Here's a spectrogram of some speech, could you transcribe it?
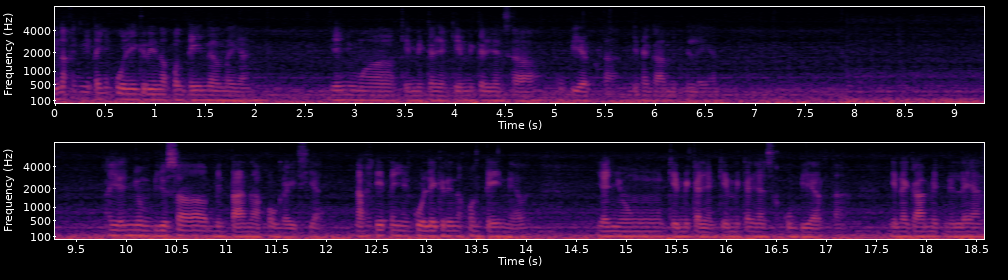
Yung nakikita niyo kulay green na container na yan, yan yung mga chemical yan, chemical yan sa ubierta. Ginagamit nila yan. Ayan yung view sa bintana ko guys yan. Nakikita niyo yung kulay green na container. Yan yung chemical yan, chemical yan sa kubierta. Ginagamit nila yan.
